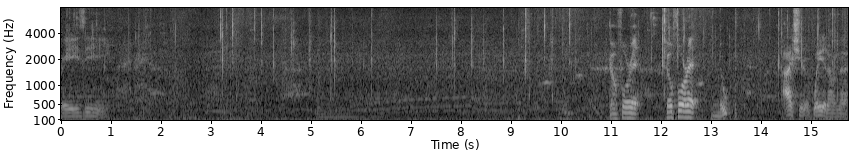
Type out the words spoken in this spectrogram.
Crazy. Go for it. Go for it. Nope. I should have waited on that.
